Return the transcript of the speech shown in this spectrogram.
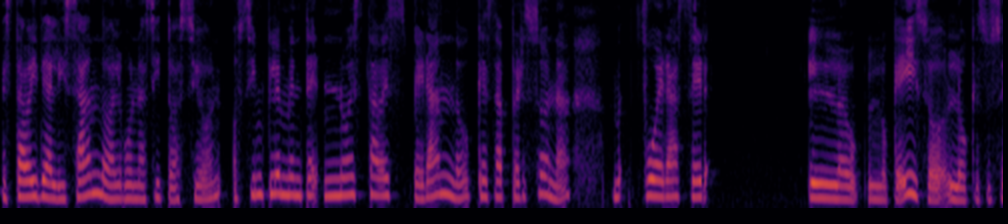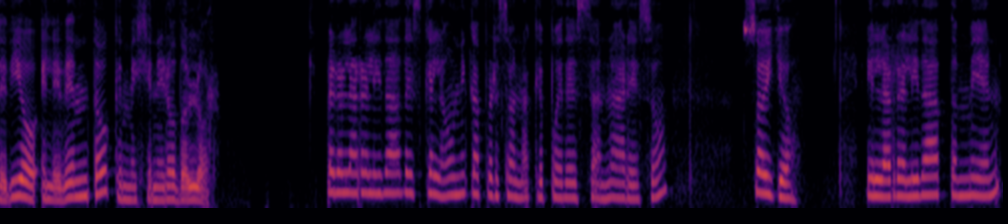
estaba idealizando alguna situación o simplemente no estaba esperando que esa persona fuera a lo, lo que hizo, lo que sucedió, el evento que me generó dolor. Pero la realidad es que la única persona que puede sanar eso soy yo. Y la realidad también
